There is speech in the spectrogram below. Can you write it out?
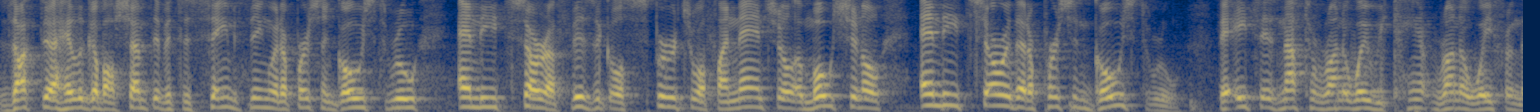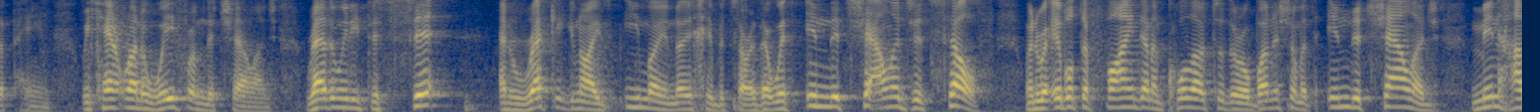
Zakta Heliga Baal Shem it's the same thing when a person goes through any tzara, physical, spiritual, financial, emotional, any tzara that a person goes through. The eight says not to run away. We can't run away from the pain. We can't run away from the challenge. Rather, we need to sit and recognize that within the challenge itself, when we're able to find out and call out to the Rabbanisham within the challenge, min ha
